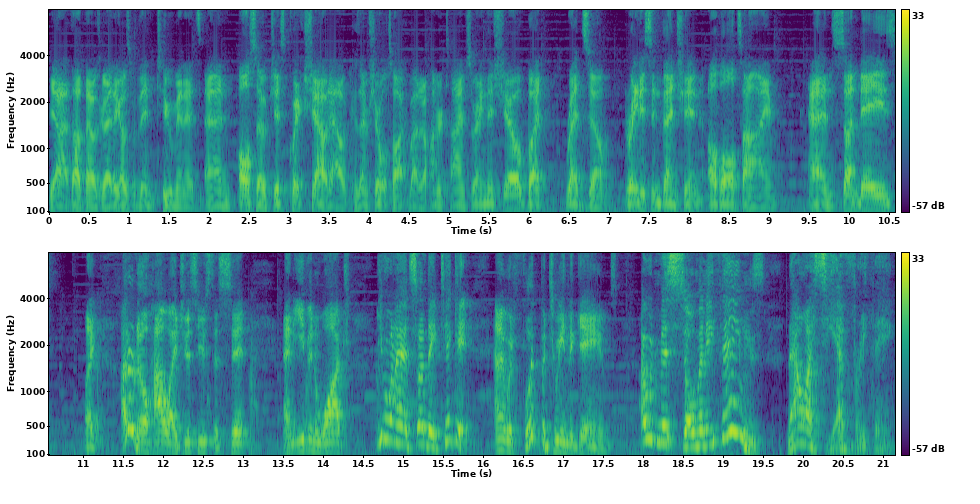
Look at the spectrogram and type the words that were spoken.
Yeah, I thought that was great. I think I was within two minutes. And also, just quick shout out because I'm sure we'll talk about it a hundred times during this show. But Red Zone, greatest invention of all time. And Sundays, like, I don't know how I just used to sit and even watch, even when I had Sunday ticket and I would flip between the games, I would miss so many things. Now I see everything.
